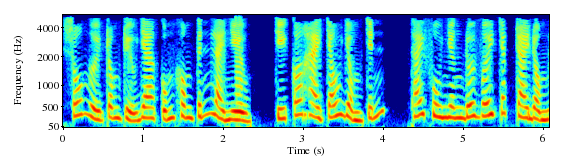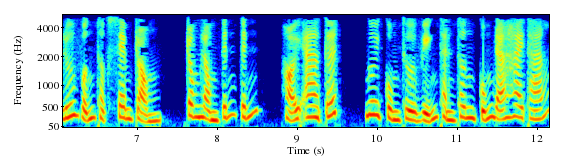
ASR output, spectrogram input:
số người trong triệu gia cũng không tính là nhiều, chỉ có hai cháu dòng chính, thái phu nhân đối với chắc trai đồng lứa vẫn thật xem trọng, trong lòng tính tính, hỏi A Kết, ngươi cùng thừa viễn thành thân cũng đã hai tháng,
